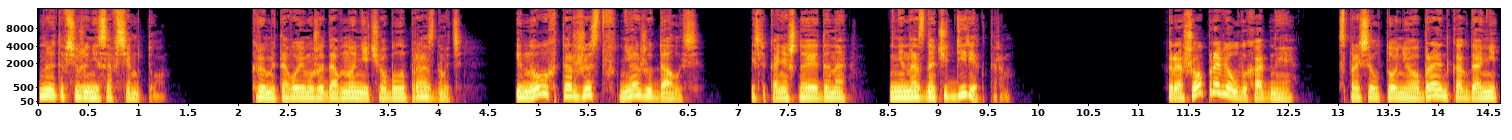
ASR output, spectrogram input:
но это все же не совсем то. Кроме того, им уже давно нечего было праздновать, и новых торжеств не ожидалось, если, конечно, Эдена не назначить директором. «Хорошо провел выходные?» — спросил Тони О'Брайен, когда они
